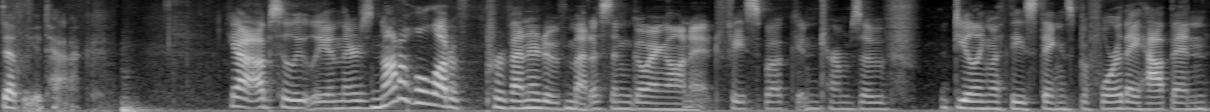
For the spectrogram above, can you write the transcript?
deadly attack. Yeah, absolutely. And there's not a whole lot of preventative medicine going on at Facebook in terms of dealing with these things before they happen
